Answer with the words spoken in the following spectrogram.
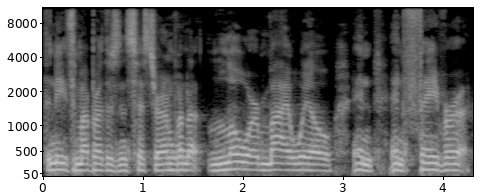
the needs of my brothers and sisters. I'm going to lower my will in, in favor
